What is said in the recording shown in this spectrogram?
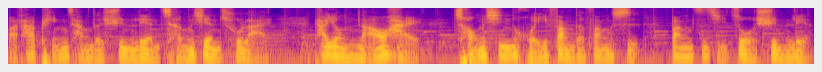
把他平常的训练呈现出来。他用脑海重新回放的方式帮自己做训练，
